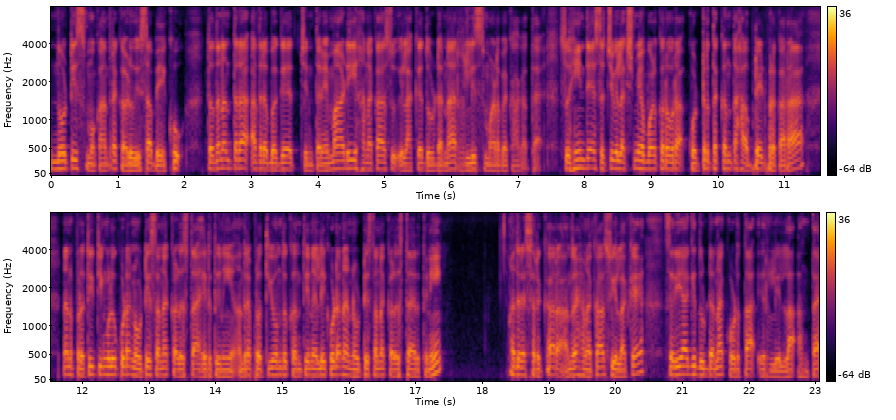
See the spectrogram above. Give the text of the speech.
ನೋಟಿಸ್ ಮುಖಾಂತರ ಕಳುಹಿಸಬೇಕು. ತದನಂತರ ಅದರ ಬಗ್ಗೆ ಚಿಂತನೆ ಮಾಡಿ ಹಣಕಾಸು ಇಲಾಖೆ ದುಡ್ಡನ್ನು ರಿಲೀಸ್ ಮಾಡಬೇಕಾಗತ್ತೆ. ಸೊ, ಹಿಂದೆ ಸಚಿವ ಲಕ್ಷ್ಮೀ ಹೆಬ್ಬಾಳ್ಕರ್ ಅವರ ಕೊಟ್ಟಿರ್ತಕ್ಕಂತಹ ಅಪ್ಡೇಟ್ ಪ್ರಕಾರ ನಾನು ಪ್ರತಿ ತಿಂಗಳು ಕೂಡ ನೋಟಿಸನ್ನು ಕಳಿಸ್ತಾ ಇರ್ತೀನಿ. ಅಂದರೆ ಪ್ರತಿಯೊಂದು ಕಂತಿನಲ್ಲಿ ಕೂಡ ನಾನು ನೋಟಿಸನ್ನು ಕಳಿಸ್ತಾ ಇರ್ತೀನಿ. ಆದರೆ ಸರ್ಕಾರ, ಅಂದರೆ ಹಣಕಾಸು ಇಲಾಖೆ ಸರಿಯಾಗಿ ದುಡ್ಡನ್ನು ಕೊಡ್ತಾ ಇರಲಿಲ್ಲ ಅಂತೆ.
